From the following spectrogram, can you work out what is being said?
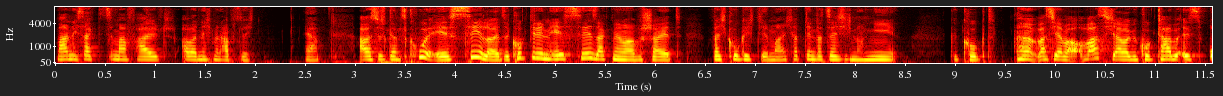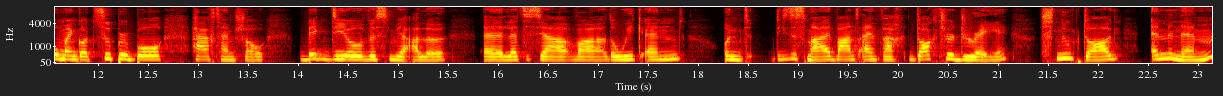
Mann, ich sag das immer falsch, aber nicht mit Absicht. Ja. Aber es wird ganz cool. ESC, Leute. Guckt ihr den ESC? Sagt mir mal Bescheid. Vielleicht gucke ich den mal. Ich habe den tatsächlich noch nie geguckt. Was ich aber, was ich aber geguckt habe, ist, oh mein Gott, Super Bowl Halftime Show. Big Deal, wissen wir alle. Äh, letztes Jahr war The Weekend und dieses Mal waren es einfach Dr. Dre, Snoop Dogg, Eminem,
